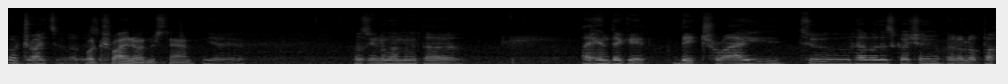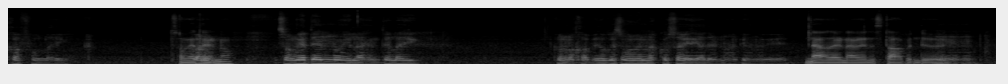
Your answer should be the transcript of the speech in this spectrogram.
Or try to. a or try to understand. Yeah, yeah. O si no, también está. Hay gente que they try to have a discussion, pero los pajas for like. Son eternos. Son eternos y la gente, like. Con lo rápido que se mueven las cosas, ya they're not gonna get. No, they're not gonna stop and do it. Mhm.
